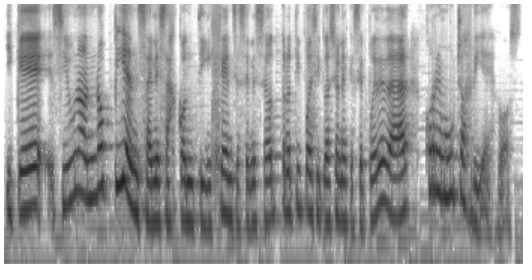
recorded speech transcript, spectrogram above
Y que si uno no piensa en esas contingencias, en ese otro tipo de situaciones que se puede dar, corre muchos riesgos.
